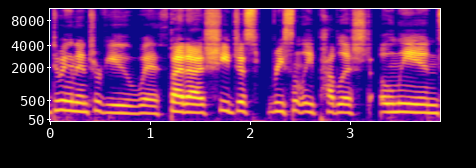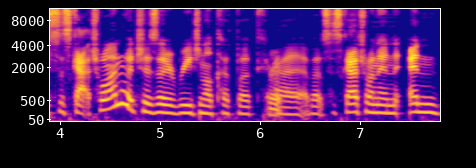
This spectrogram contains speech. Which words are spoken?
doing an interview with, but uh, she just recently published Only in Saskatchewan, which is a regional cookbook right. uh, about Saskatchewan, and and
